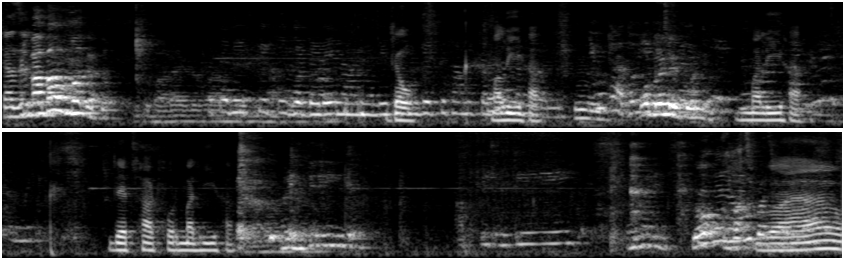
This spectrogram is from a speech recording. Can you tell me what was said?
शाजिल बाबा उमा कर दो जो मलिहा। मलिहा। That's hard for Maliha. Wow.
